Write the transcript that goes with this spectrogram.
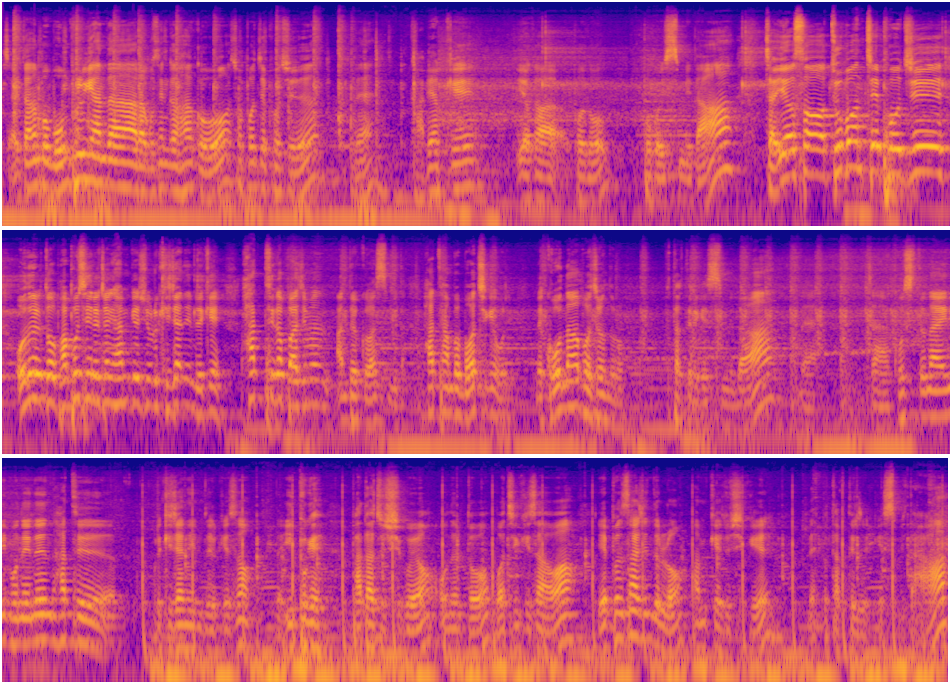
자 일단은 뭐 몸풀기 한다라고 생각하고 첫 번째 포즈 네 가볍게 이어가 보도 보고 있습니다. 자 이어서 두 번째 포즈 오늘 또 바쁘신 일정에 함께 해 주신 우리 기자님들께 하트가 빠지면 안 될 것 같습니다. 하트 한번 멋지게 우리 네, 고나 버전으로 부탁드리겠습니다. 네. 자 고스트 나인이 보내는 하트 우리 기자님들께서 네, 이쁘게 받아주시고요. 오늘 또 멋진 기사와 예쁜 사진들로 함께 해주시길 네, 부탁드리겠습니다.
